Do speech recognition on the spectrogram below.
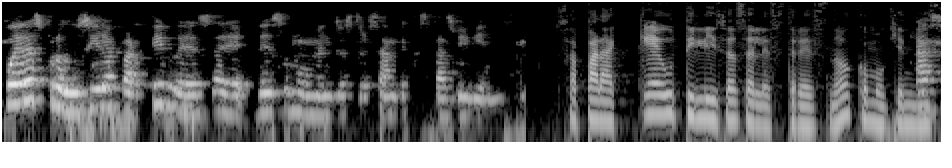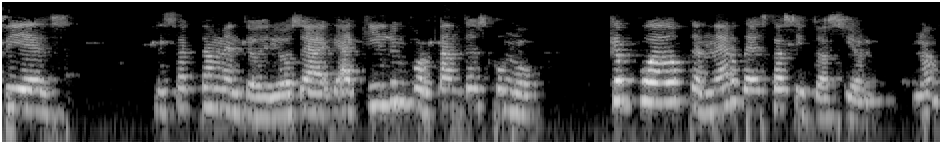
puedes producir a partir de ese, de ese momento estresante que estás viviendo. O sea, ¿para qué utilizas el estrés, no? Como quien dice. Así es, exactamente, Odri. O sea, aquí lo importante es como, ¿qué puedo obtener de esta situación, no?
